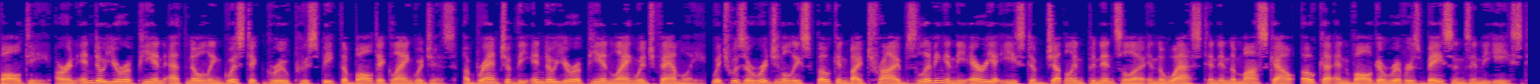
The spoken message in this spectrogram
Balti are an Indo-European ethno-linguistic group who speak the Baltic languages, a branch of the Indo-European language family, which was originally spoken by tribes living in the area east of Jutland Peninsula in the west and in the Moscow, Oka and Volga rivers basins in the east.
